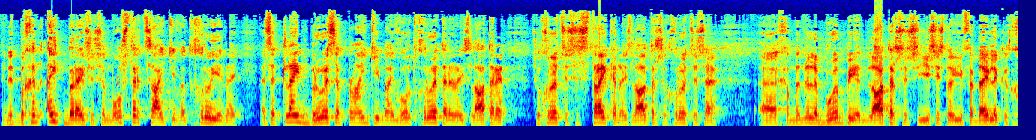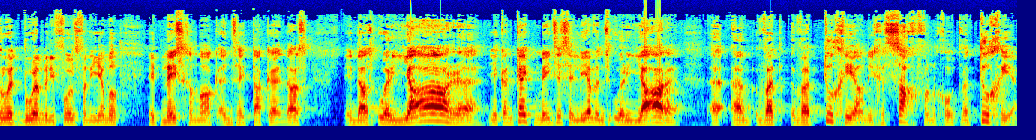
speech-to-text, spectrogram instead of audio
En dit begin uitbrei soos 'n mosterdsaadjie wat groei en hy is 'n klein brose plantjie, maar hy word groter en hy's later so groot soos 'n struik en hy's later so groot soos 'n 'n gemiddelde boontjie en later soos Jesus nou hier verduidelik 'n groot boom in die voëls van die hemel het nes gemaak in sy takke en daar's en daar's oor jare jy kan kyk mense se lewens oor jare uh, um, wat wat toegee aan die gesag van God wat toegee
